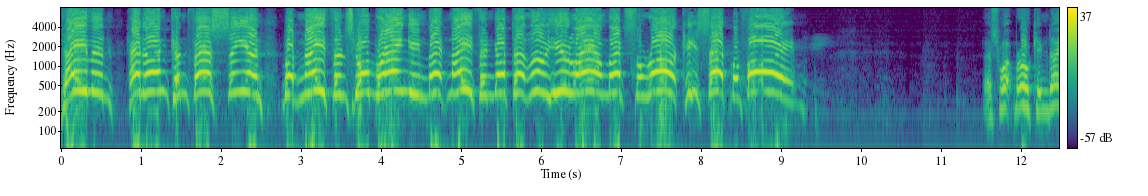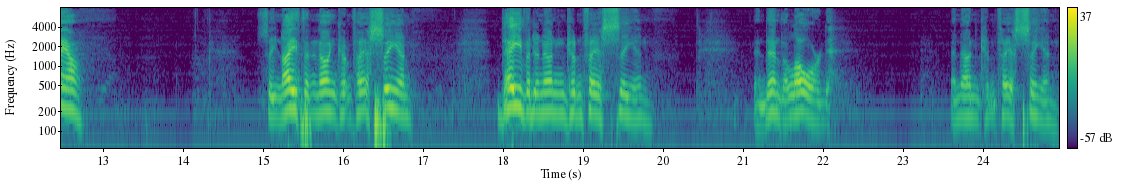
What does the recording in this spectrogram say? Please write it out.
David had unconfessed sin, but Nathan's going to bring him. That Nathan got that little ewe lamb. That's the rock he set before him. That's what broke him down. See, Nathan an unconfessed sin, David an unconfessed sin, and then the Lord an unconfessed sin.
